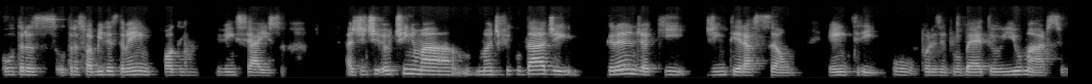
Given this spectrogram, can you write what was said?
outras outras famílias também podem vivenciar isso. A gente, eu tinha uma, uma dificuldade grande aqui de interação entre o, por exemplo, o Beto e o Márcio.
